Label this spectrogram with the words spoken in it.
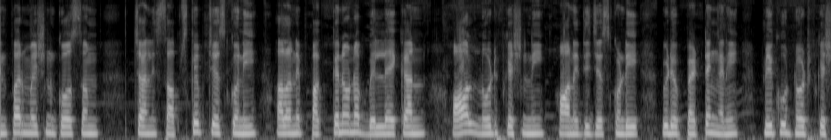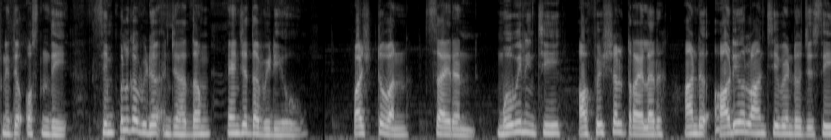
ఇన్ఫర్మేషన్ కోసం ఛానల్ని సబ్స్క్రైబ్ చేసుకొని అలానే పక్కనే ఉన్న బెల్ ఐకాన్ ఆల్ నోటిఫికేషన్ని ఆన్ అయితే చేసుకోండి. వీడియో పెట్టంగానే మీకు నోటిఫికేషన్ అయితే వస్తుంది. సింపుల్గా వీడియో ఏం చేద్దాం. ఏం చేద్దాం video first one siren movie నుంచి official trailer and audio launch event వచ్చేసి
